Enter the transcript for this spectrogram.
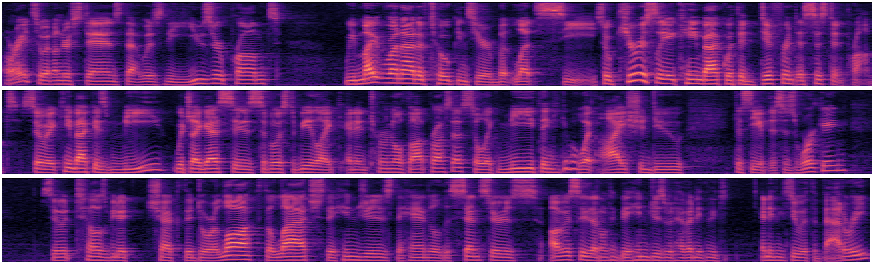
All right, so it understands that was the user prompt. We might run out of tokens here, but let's see. So curiously, it came back with a different assistant prompt. So it came back as me, which I guess is supposed to be like an internal thought process. So like me thinking about what I should do to see if this is working. So it tells me to check the door lock, the latch, the hinges, the handle, the sensors. Obviously, I don't think the hinges would have anything to, anything to do with the battery.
